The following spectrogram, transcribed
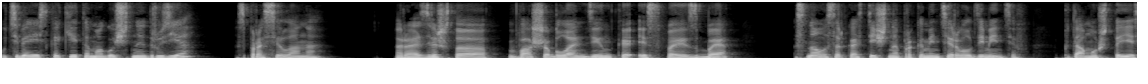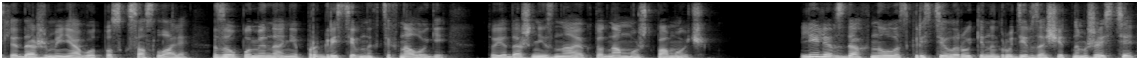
«У тебя есть какие-то могущественные друзья?» – спросила она. «Разве что ваша блондинка из ФСБ», – снова саркастично прокомментировал Дементьев. «Потому что если даже меня в отпуск сослали за упоминание прогрессивных технологий, то я даже не знаю, кто нам может помочь». Лиля вздохнула, скрестила руки на груди в защитном жесте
